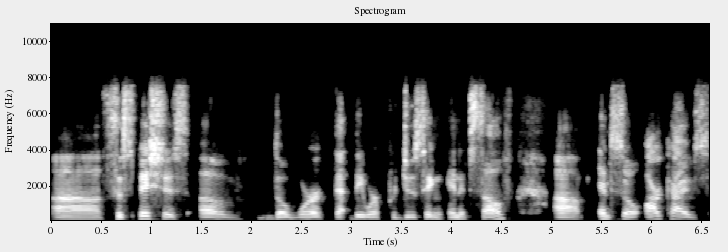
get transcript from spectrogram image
uh, suspicious of the work that they were producing in itself. Uh, and so archives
